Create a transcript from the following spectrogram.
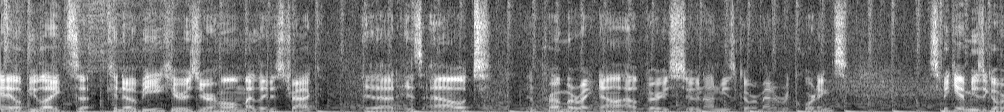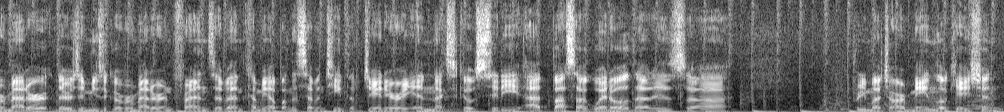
Okay, hope you liked Kenobi. Here's Your Home, my latest track. That is out in promo right now, out very soon on Music Over Matter Recordings. Speaking of Music Over Matter, there's a Music Over Matter and Friends event coming up on the 17th of January in Mexico City at Pasagüero. That is uh, pretty much our main location.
